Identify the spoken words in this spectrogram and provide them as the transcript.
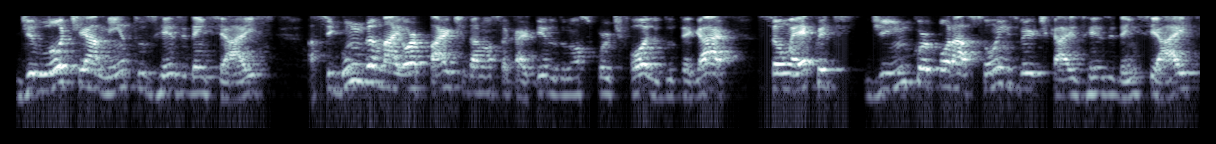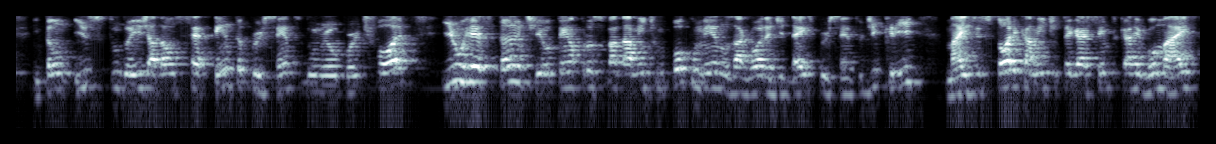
de loteamentos residenciais. A segunda maior parte da nossa carteira, do nosso portfólio do Tegar, são equities de incorporações verticais residenciais. Então, isso tudo aí já dá uns 70% do meu portfólio. E o restante, eu tenho aproximadamente um pouco menos agora de 10% de CRI, mas historicamente o Tegar sempre carregou mais.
